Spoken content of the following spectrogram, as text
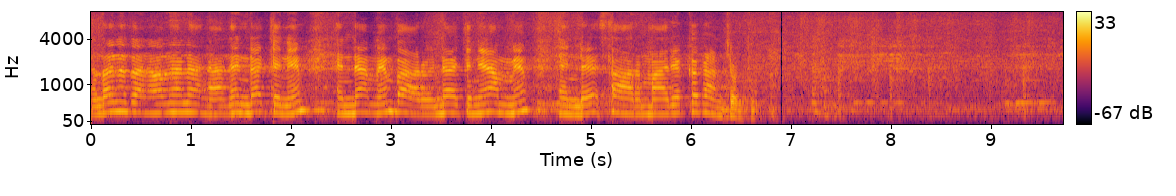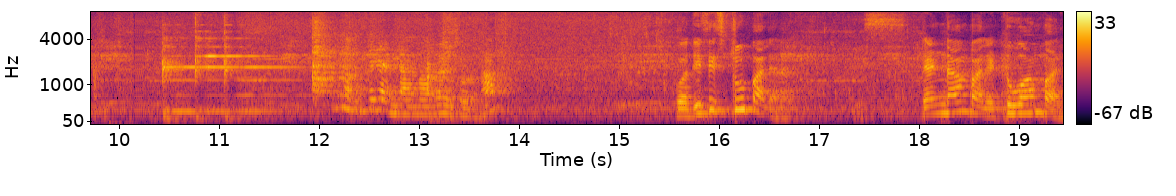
എന്താണ് പറഞ്ഞാൽ ഞാൻ എന്റെ അച്ഛനെയും എന്റെ അമ്മയും പാറുവിന്റെ അച്ഛനെയും അമ്മയും എന്റെ സാറന്മാരെയൊക്കെ കാണിച്ചു കൊടുത്തു. രണ്ടാം പാൽ. രണ്ടാം പാൽ ടൂവാം പാൽ.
